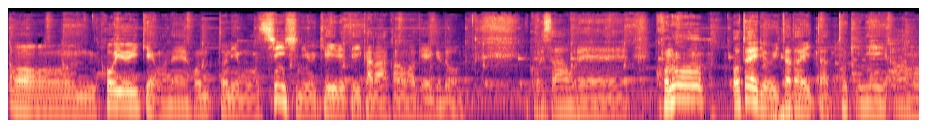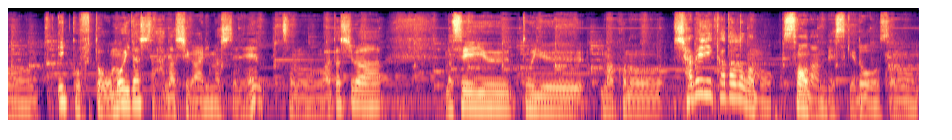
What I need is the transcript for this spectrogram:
こういう意見はね、本当にもう真摯に受け入れていかなあかんわけやけど、これさ俺このお便りをいただいた時にあの一個ふと思い出した話がありましてねその私は、ま、声優という、まあ、この喋り方とかもそうなんですけどその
